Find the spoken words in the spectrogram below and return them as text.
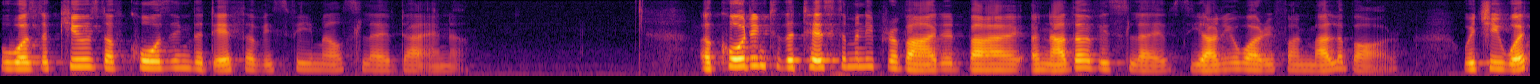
who was accused of causing the death of his female slave Diana. According to the testimony provided by another of his slaves, January van Malabar, which he, wit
